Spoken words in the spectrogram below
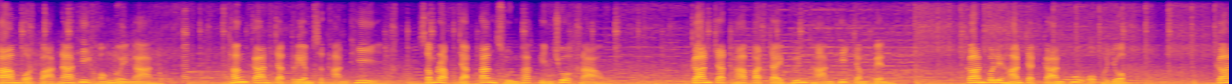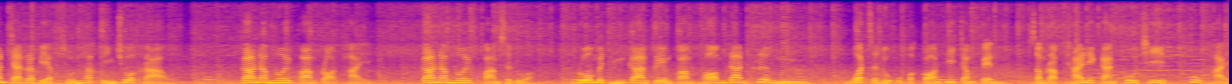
ตามบทบาทหน้าที่ของหน่วยงาน ทั้งการจัดเตรียมสถานที่สำหรับจัดตั้งศูนย์พักพิงชั่วคราว การจัดหาปัจจัยพื้นฐานที่จำเป็น การบริหารจัดการผู้อพยพ การจัดระเบียบศูนย์พักพิงชั่วคราว การอำนวยความปลอดภัย การอำนวยความสะดวก รวมไปถึงการเตรียมความพร้อมด้านเครื่องมือ วัสดุอุปกรณ์ที่จำเป็นสำหรับใช้ในการกู้ชีพกู้ภัย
